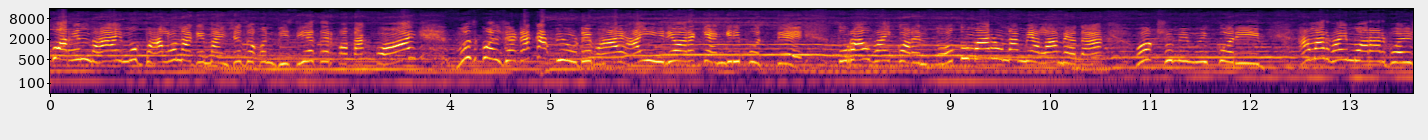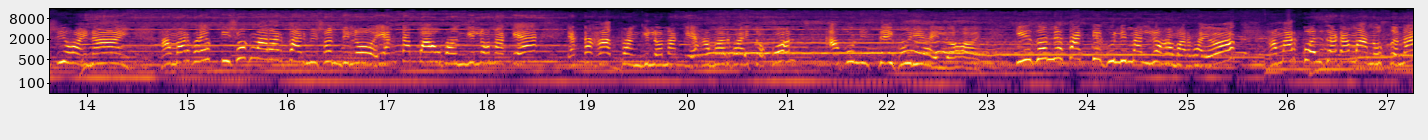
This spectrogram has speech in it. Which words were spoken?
করেন ভাই মুখ ভালো লাগে মানুষে যখন বিসিএস এর কথা কয়। মুখ কলজাটা কাঁপি ওঠে ভাই। ওরা ক্যাঙ্গিরি পড়ছে তোরাও ভাই করেন তো, তোমারও না মেলা মেদা। হোক সুমি, মুই করিম। আমার ভাই মরার বয়সী হয় নাই। আমার ভাই কৃষক মারার পারমিশন দিল। একটা পাও ভাঙ্গিল না কে? একটা হাত ভাঙ্গিল না কে? আমার ভাই তখন আপন ইচ্ছেই ঘুরি আইলো হয়। কি জন্য চারটে গুলি মারলো আমার ভাইক আমার কলজাটা মানুষ না।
